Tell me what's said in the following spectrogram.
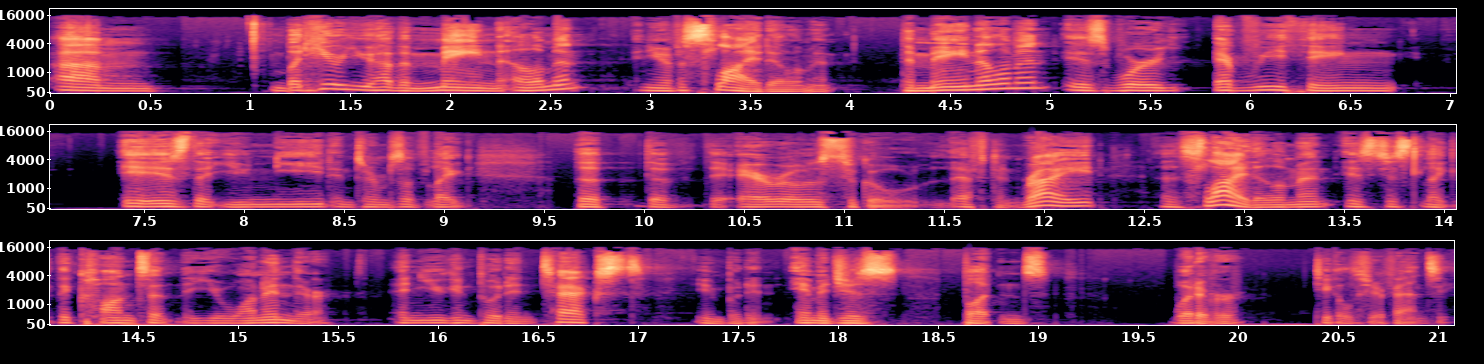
Um, but here you have a main element and you have a slide element. The main element is where everything is that you need in terms of like the, the, the arrows to go left and right. And the slide element is just like the content that you want in there. And you can put in text, you can put in images, buttons, whatever tickles your fancy.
